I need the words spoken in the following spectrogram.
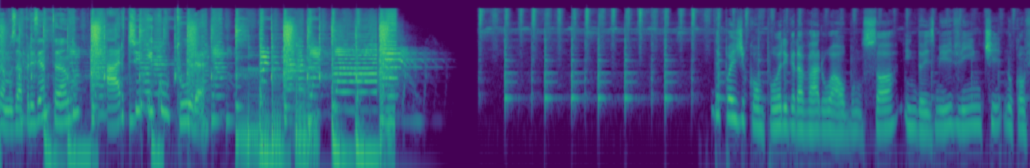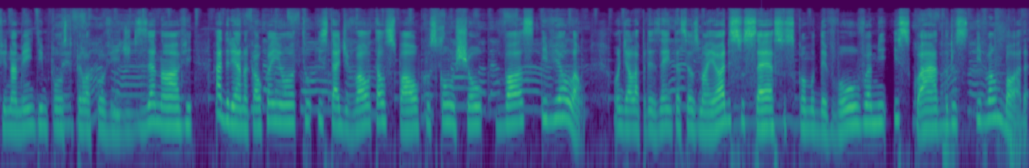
Estamos apresentando Arte e Cultura. Depois de compor e gravar o álbum só em 2020, no confinamento imposto pela Covid-19, Adriana Calcanhoto está de volta aos palcos com o show Voz e Violão, onde ela apresenta seus maiores sucessos como Devolva-me, Esquadros e Vambora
